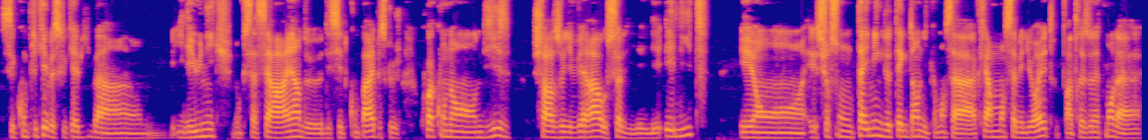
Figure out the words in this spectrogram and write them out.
C'est compliqué parce que Kaby ben, il est unique, donc ça sert à rien de d'essayer de comparer parce que quoi qu'on en dise, Charles Oliveira au sol, il est, il est élite et, en, et sur son timing de takedown, il commence à clairement s'améliorer. Enfin, très honnêtement, la,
